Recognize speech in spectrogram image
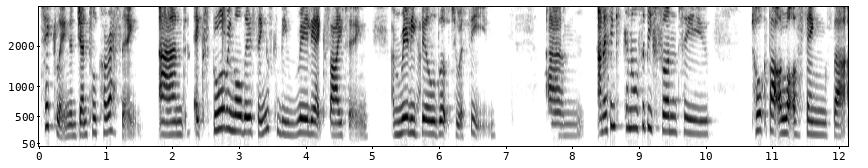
tickling and gentle caressing. And exploring all those things can be really exciting and really yeah. build up to a scene. Um, and I think it can also be fun to talk about a lot of things that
